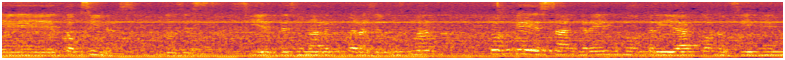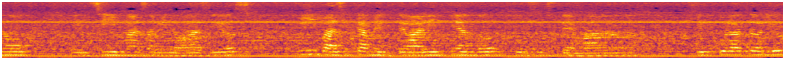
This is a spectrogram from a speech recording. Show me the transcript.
eh, toxinas. Entonces sientes una recuperación muscular porque es sangre nutrida con oxígeno, enzimas, aminoácidos y básicamente va limpiando tu sistema circulatorio.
